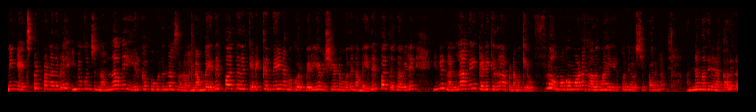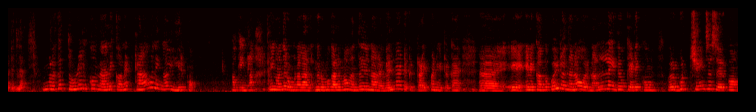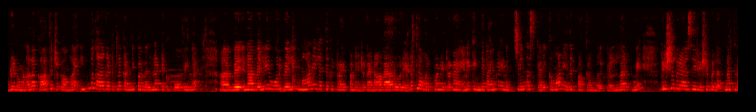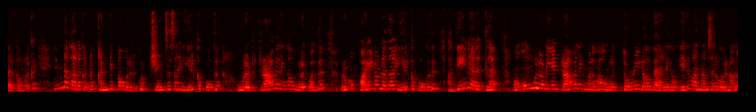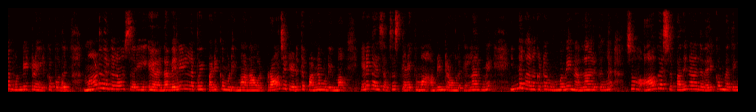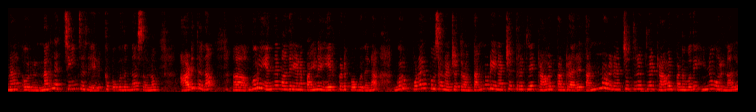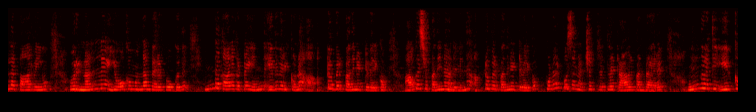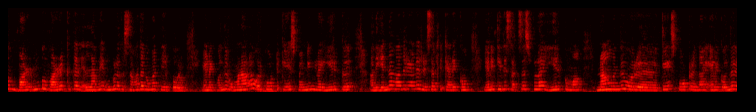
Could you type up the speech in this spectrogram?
நீங்கள் எக்ஸ்பெக்ட் பண்ணதை விட இன்னும் கொஞ்சம் நல்லாவே இருக்க போகுதுன்னு தான் சொல்லணும். நம்ம எதிர்பார்த்தது கிடைக்கிறதே நமக்கு ஒரு பெரிய விஷயம் போது நம்ம எதிர்பார்த்ததை விட இன்னும் நல்லாவே கிடைக்குதுன்னா அப்போ நமக்கு எவ்வளோ அமோகமான காலமாக இருக்குன்னு யோசிச்சு பாருங்க. அந்த மாதிரியான காலகட்டத்தில் உங்களுக்கு தொழிலுக்கும் வேலைக்கான ட்ராவலிங்காக இருக்கும். ஓகேங்களா? நீங்கள் வந்து ரொம்ப நாள் ரொம்ப காலமாக வந்து நான் வெளிநாட்டுக்கு ட்ரை பண்ணிகிட்ருக்கேன் எனக்கு அங்கே போயிட்டு வந்தேன்னா ஒரு நல்ல இது கிடைக்கும். ஒரு குட் சேஞ்சஸ் இருக்கும். அப்படின்னு ரொம்ப நாளாக காத்துட்ருக்கவங்களா இந்த காலகட்டத்தில் கண்டிப்பாக வெளிநாட்டுக்கு போவீங்க. வெ நான் வெளியூர் வெளி மாநிலத்துக்கு ட்ரை பண்ணிகிட்ருக்கேன் நான் வேறு ஒரு இடத்துல ஒர்க் பண்ணிகிட்ருக்கேன் எனக்கு இந்த டைமில் எனக்கு சேஞ்சஸ் கிடைக்குமான்னு எதிர்பார்க்குறவங்களுக்கு எல்லாருக்குமே ரிஷபராசி ரிஷப லக்னத்தில் இருக்கவங்களுக்கு இந்த காலகட்டம் கண்டிப்பாக ஒரு குட் சேஞ்சஸாக இருக்க போகுது. உங்களோட ட்ராவலிங்காக உங்களுக்கு வந்து ரொம்ப பயனுள்ளதாக இருக்க போகுது. அதே நேரத்தில் உங்களுடைய ட்ராவலிங் மூலமாக உங்களுக்கு தொழிலோ வேலையோ எதுவாக இருந்தாலும் சரி ஒரு நல்ல முன்னேற்றம் இருக்க போகுது. மாணவர்களும் சரி நான் வெளியில் போய் படிக்க முடியுமா? நான் ஒரு ப்ராஜெக்ட் எடுத்து பண்ண முடியுமா? எனக்கு அது சக்ஸஸ் கிடைக்குமா? அப்படின்றவங்களுக்கு எல்லாருக்குமே இந்த காலகட்டம் ரொம்பவே நல்லா இருக்குங்க. ஸோ ஆகஸ்ட் பதினாலு வரைக்கும் பார்த்திங்கன்னா ஒரு நல்ல சேஞ்சஸ் எடுக்க போகுதுன்னு தான் சொல்லணும். அடுத்ததான் குரு எந்த மாதிரியான பயணம் ஏற்பட போகுதுன்னா குரு புனர்பூச நட்சத்திரம் தன்னுடைய நட்சத்திரத்திலே டிராவல் பண்றாரு. தன்னோட நட்சத்திரத்துல ட்ராவல் பண்ணும்போது இன்னும் ஒரு நல்ல பார்வையும் ஒரு நல்ல யோகமும் தான் பெற போகுது இந்த காலகட்டம் எந்த எது வரைக்கும்னா அக்டோபர் பதினெட்டு வரைக்கும். ஆகஸ்ட் பதினாலுலேருந்து அக்டோபர் பதினெட்டு வரைக்கும் புனர்பூச நட்சத்திரத்துல டிராவல் பண்றாரு. உங்களுக்கு இருக்கும் வம்பு வழக்குகள் எல்லாமே உங்களுக்கு சாதகமாக தீர்ப்பு வரும். எனக்கு வந்து ரொம்ப நாளாக ஒரு கோர்ட்டு கேஸ் பெண்டிங்கில் இருக்குது அது என்ன மாதிரியான ரிசல்ட் கிடைக்கும்? எனக்கு இது சக்ஸஸ்ஃபுல்லாக இருக்குமா? நான் வந்து ஒரு கேஸ் போட்டிருந்தேன். எனக்கு வந்து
